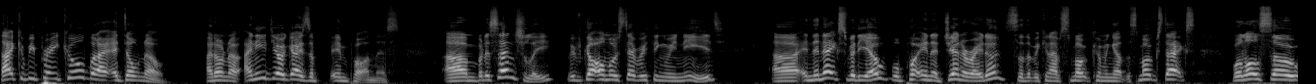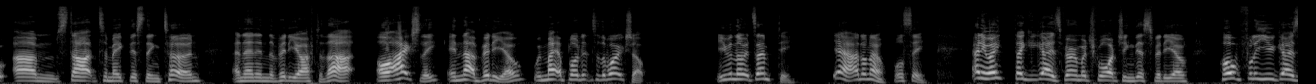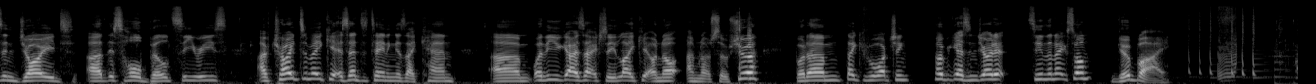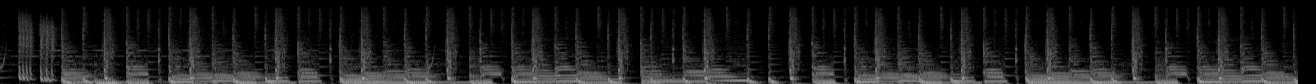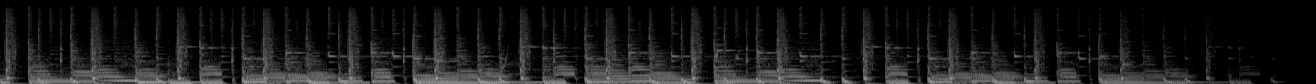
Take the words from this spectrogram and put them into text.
That could be pretty cool, but I, I don't know. I don't know. I need your guys' input on this. Um, but essentially, we've got almost everything we need. Uh, in the next video, we'll put in a generator so that we can have smoke coming out the smokestacks. We'll also um, start to make this thing turn. And then in the video after that, or actually, in that video, we might upload it to the workshop. Even though it's empty. Yeah, I don't know. We'll see. Anyway, thank you guys very much for watching this video. Hopefully you guys enjoyed uh, this whole build series. I've tried to make it as entertaining as I can. Um, whether you guys actually like it or not, I'm not so sure. But um, thank you for watching. Hope you guys enjoyed it. See you in the next one. Goodbye.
